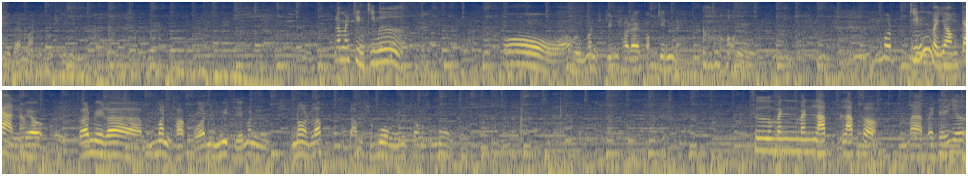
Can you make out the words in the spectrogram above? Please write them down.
นี่แหล้วมาให้มันกินแล้วมันกินกี่มือโอ้เอาให้มันกินเท่าใดก็กินเลยเออหมดกินแบบยอมกันเนาะแล้วเออการเวลามันพักผ่อนนี่มีแต่มันนอนรับตามชั่วโมงหนึงสองชั่วโมงคือมันมันรับรับก็แบบไปได้เยอะ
